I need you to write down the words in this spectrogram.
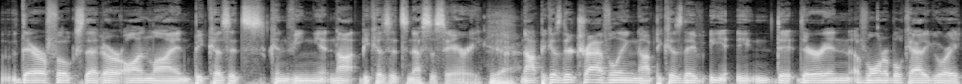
there are folks that are online because it's convenient, not because it's necessary. Yeah. Not because they're traveling, not because they've they're in a vulnerable category.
